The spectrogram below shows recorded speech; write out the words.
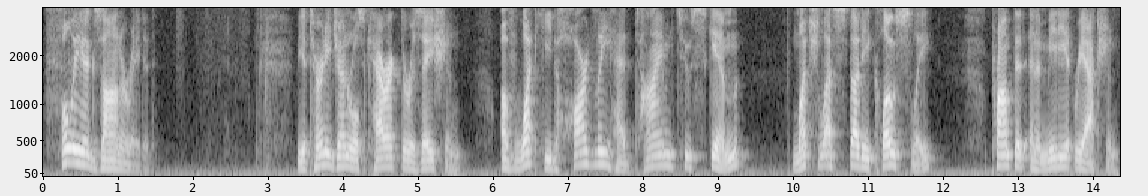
fully exonerated. The Attorney General's characterization of what he'd hardly had time to skim, much less study closely, prompted an immediate reaction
